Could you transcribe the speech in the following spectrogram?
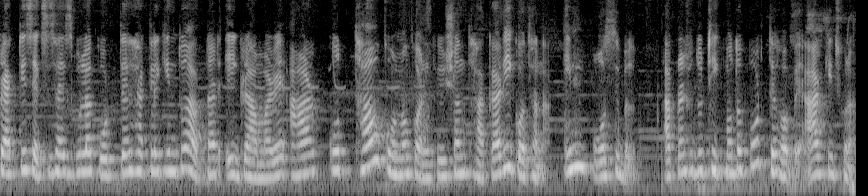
প্র্যাকটিস এক্সারসাইজগুলো করতে থাকলে কিন্তু আপনার এই গ্রামারে আর কোথাও কোনো কনফিউশন থাকারই কথা না। ইম্পসিবল আপনার শুধু ঠিকমতো পড়তে হবে, আর কিছু না।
